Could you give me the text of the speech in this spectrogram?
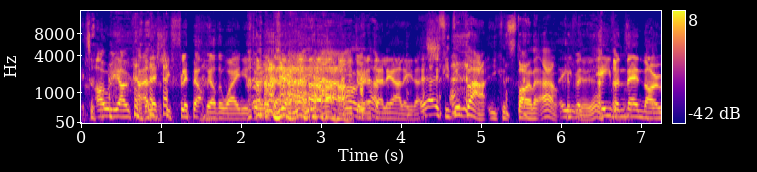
It's only OK unless you flip it up the other way and you're doing a deli, yeah, you're doing a Dele Alli. That's, Yeah, if you did that, you could style it out. even, you? Yeah. even then, though,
